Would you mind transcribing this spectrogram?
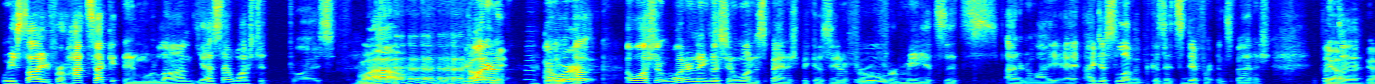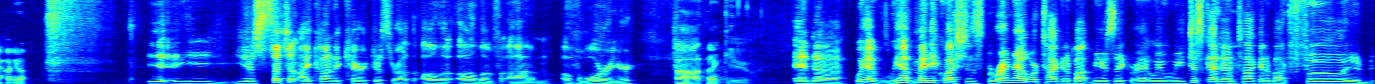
we saw you for a hot second in Mulan. Yes, I watched it twice. Wow. One Caught or- me. I, Good work. I, I watched it one in English and one in Spanish because you know for Ooh. for me it's it's I don't know I I just love it because it's different in Spanish. But yeah, uh, yeah, yeah. you, you, you're such an iconic character throughout all all of um of Warrior. Oh, thank you. And uh we have we have many questions but right now we're talking about music right? We, we just got done talking about food and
